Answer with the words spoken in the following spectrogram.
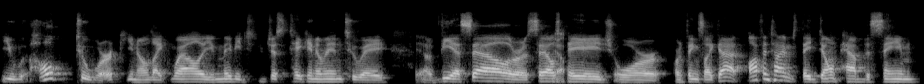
you hope to work, you know, like well, you maybe just taking them into a, a VSL or a sales yep. page or or things like that. Oftentimes, they don't have the same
